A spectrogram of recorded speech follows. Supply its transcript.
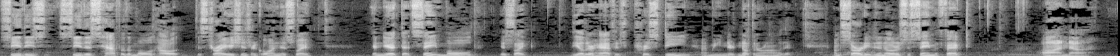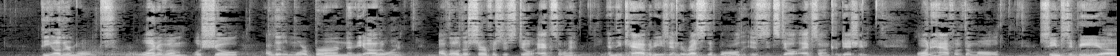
See these see this half of the mold how the striations are going this way? And yet that same mold is like the other half is pristine. I mean there's nothing wrong with it. I'm starting to notice the same effect on uh, the other molds. One of them will show a little more burn than the other one, although the surface is still excellent in the cavities and the rest of the mold is still excellent condition. One half of the mold seems to be uh,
